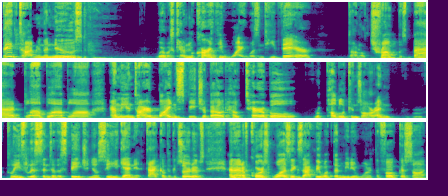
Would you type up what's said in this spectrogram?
big time in the news. Where was Kevin McCarthy? Why wasn't he there? Donald Trump was bad, blah, blah, blah. And the entire Biden speech about how terrible Republicans are. And please listen to the speech and you'll see again the attack of the conservatives. And that, of course, was exactly what the media wanted to focus on.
